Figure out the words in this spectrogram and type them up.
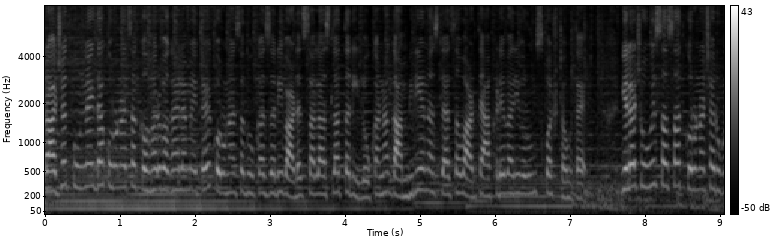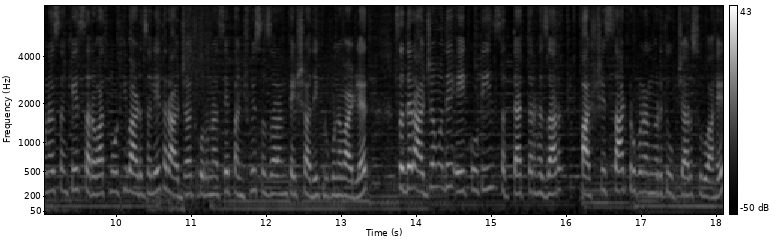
राज्यात पुन्हा एकदा कोरोनाचा कहर बघायला मिळतोय. कोरोनाचा धोका जरी वाढत चालला असला तरी लोकांना गांभीर्य नसल्याचं वाढत्या आकडेवारीवरून स्पष्ट होत आहे गेल्या चोवीस तासात कोरोनाच्या रुग्णसंख्येत सर्वात मोठी वाढ झाली आहे. तर राज्यात कोरोनाचे पंचवीस हजारांपेक्षा अधिक रुग्ण वाढले आहेत सध्या राज्यामध्ये एक कोटी सत्याहत्तर हजार पाचशे साठ रुग्णांवरती उपचार सुरू आहेत.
